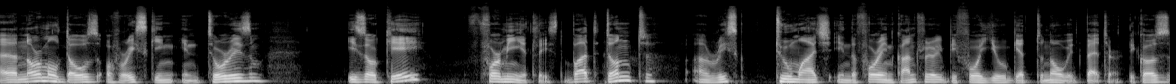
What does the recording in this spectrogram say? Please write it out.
a normal dose of risking in tourism is okay, for me at least, but don't uh, risk too much in the foreign country before you get to know it better because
